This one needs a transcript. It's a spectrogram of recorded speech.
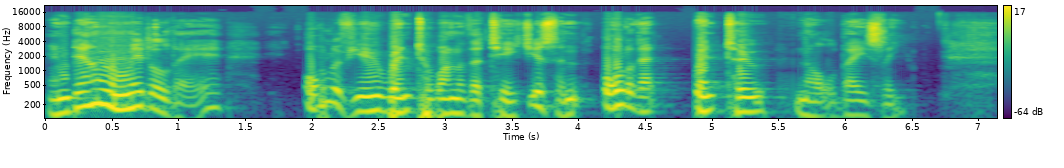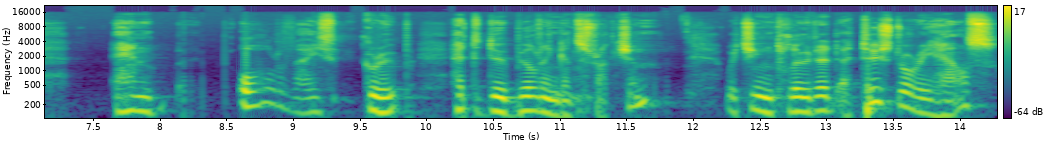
and down the middle there, all of you went to one of the teachers, and all of that went to Noel Beasley. And all of those group had to do building construction which included a two story house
